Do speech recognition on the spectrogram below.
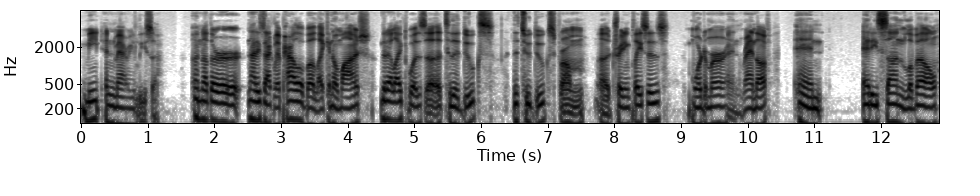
meet and marry Lisa. Another, not exactly a parallel, but like an homage that I liked was uh, to the Dukes the two dukes from uh, Trading Places, Mortimer and Randolph, and Eddie's son Lavelle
